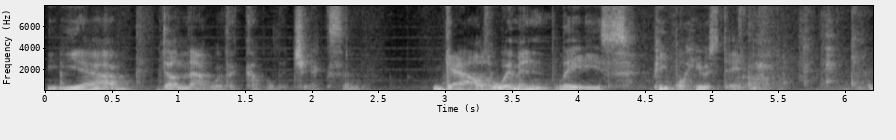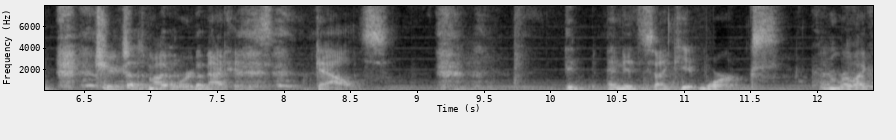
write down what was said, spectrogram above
"Yeah, I've done that with a couple of chicks and gals, women, ladies, people he was dating. Chicks was my word, not his. Gals. It, and it's like it works, and we're like,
